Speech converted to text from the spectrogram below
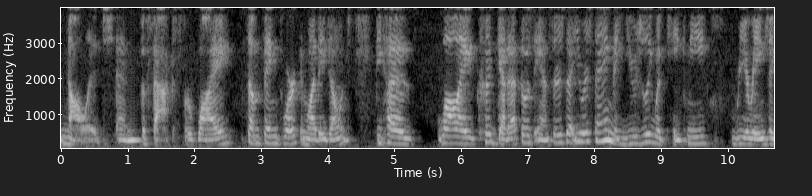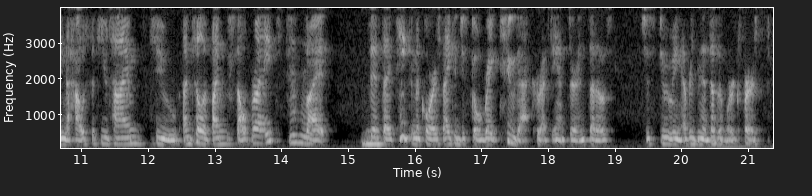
knowledge and the facts for why some things work and why they don't. Because while I could get at those answers that you were saying, they usually would take me rearranging the house a few times to until it finally felt right. Mm-hmm. But since I've taken the course, I can just go right to that correct answer instead of just doing everything that doesn't work first.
